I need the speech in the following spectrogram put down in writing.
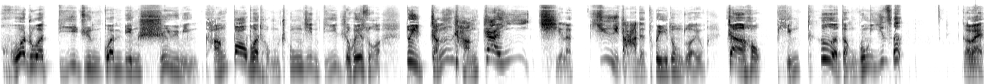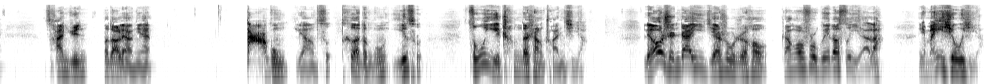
活捉敌军官兵十余名，扛爆破筒冲进敌指挥所，对整场战役起了巨大的推动作用。战后凭特等功一次。各位，参军不到两年，大功两次，特等功一次，足以称得上传奇啊！辽沈战役结束之后，张国富归到四野了。也没休息啊，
